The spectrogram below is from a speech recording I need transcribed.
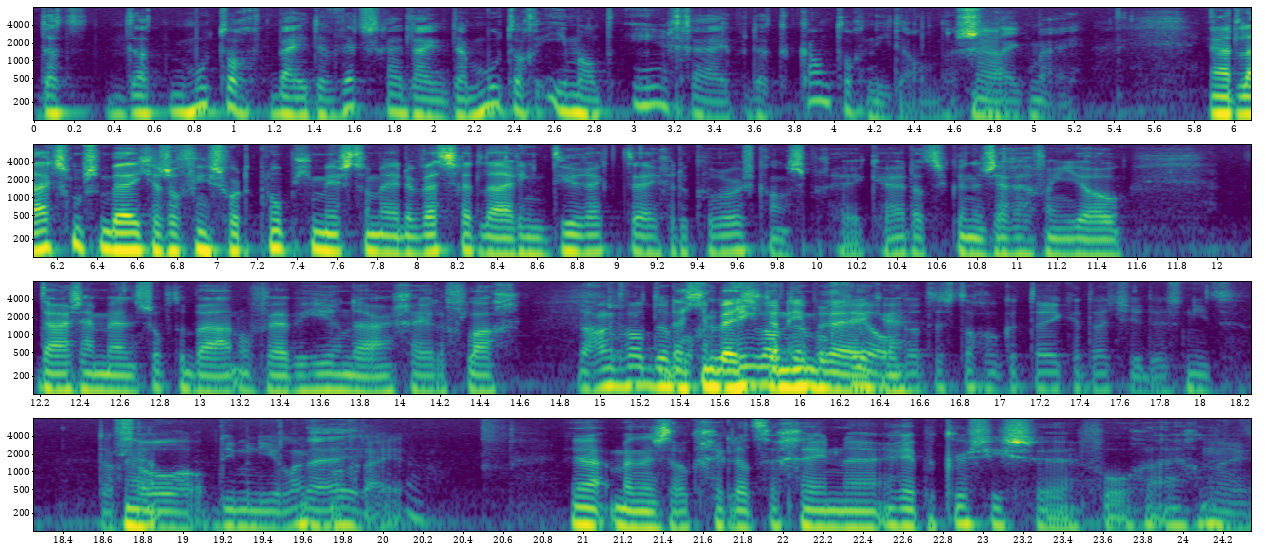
Dat, dat moet toch bij de wedstrijdleiding, daar moet toch iemand ingrijpen. Dat kan toch niet anders, ja. lijkt mij. Ja, het lijkt soms een beetje alsof je een soort knopje mist waarmee de wedstrijdleiding direct tegen de coureurs kan spreken. Hè? Dat ze kunnen zeggen van, yo, daar zijn mensen op de baan of we hebben hier en daar een gele vlag. Daar hangt wel dubbel, dat je een beetje kan inbreken. Dat is toch ook het teken dat je dus niet daar zo op die manier langs nee. mag rijden. Ja, maar dan is het ook gek dat er geen uh, repercussies uh, volgen eigenlijk. Nee.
